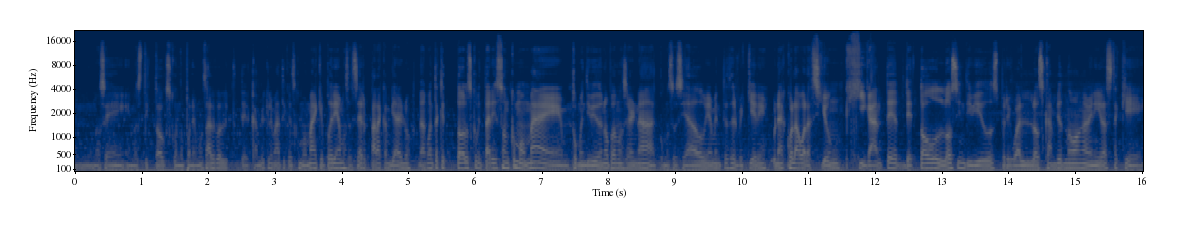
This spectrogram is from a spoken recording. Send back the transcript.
en, no sé, en los TikToks, cuando ponemos algo del, cambio climático, es como, mae, ¿qué podríamos hacer para cambiarlo? Me he dado cuenta que todos los comentarios son como, mae, como individuo no podemos hacer nada. Como sociedad, obviamente, se requiere una colaboración gigante de todos los individuos, pero igual los cambios no van a venir hasta que,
